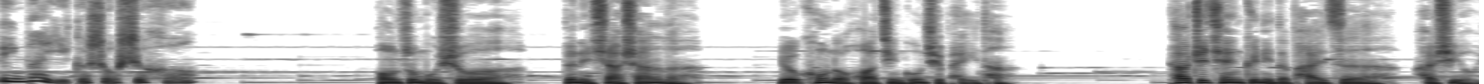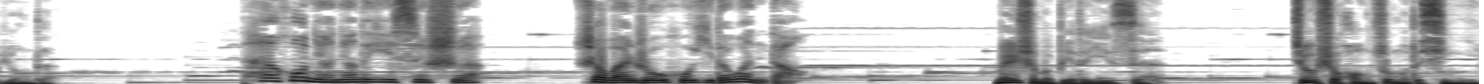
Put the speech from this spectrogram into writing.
另外一个首饰盒。皇祖母说：“等你下山了，有空的话进宫去陪她。她之前给你的牌子还是有用的。”太后娘娘的意思是？邵婉如狐疑的问道。没什么别的意思，就是皇祖母的心意。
